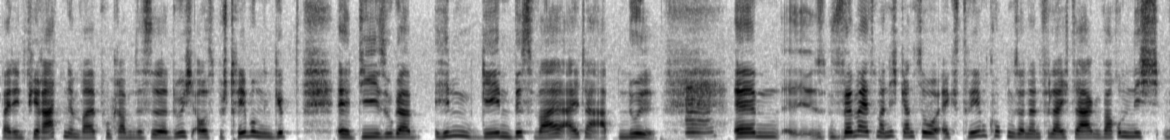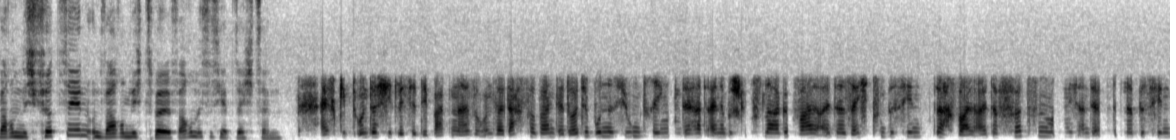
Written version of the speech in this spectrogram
bei den Piraten im Wahlprogramm, dass es da durchaus Bestrebungen gibt, äh, die sogar hingehen bis Wahlalter ab null. Mhm. Ähm, wenn wir jetzt mal nicht ganz so extrem gucken, sondern vielleicht sagen, warum nicht, warum nicht 14 und warum nicht 12? Warum ist es jetzt 16? Unterschiedliche Debatten. Also unser Dachverband, der Deutsche Bundesjugendring, der hat eine Beschlusslage Wahlalter 16 bis hin, ach, Wahlalter 14, meine ich an der Stelle, bis hin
